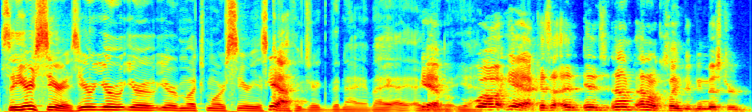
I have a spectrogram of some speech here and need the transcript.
So you're serious. You're you're you're you're a much more serious Yeah. coffee drink than I am. I, I, I yeah, get it. Yeah. well, yeah, because I'm- I don't claim to be Mister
